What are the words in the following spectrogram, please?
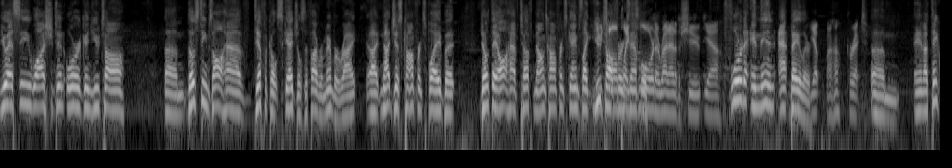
USC, Washington, Oregon, Utah. Um, those teams all have difficult schedules, if I remember right. Uh, not just conference play, but don't they all have tough non-conference games like Utah, Utah for example? Florida right out of the chute. Yeah. Florida, and then at Baylor. Yep. Uh huh. Correct. Um, and I think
